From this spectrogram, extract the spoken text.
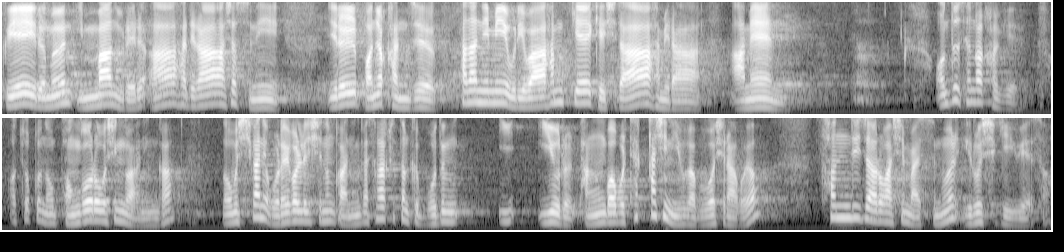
그의 이름은 임마누엘아 하리라 하셨으니 이를 번역한즉 하나님이 우리와 함께 계시다 함이라 아멘. 언뜻 생각하기에 어, 조금 너무 번거로우신 거 아닌가? 너무 시간이 오래 걸리시는 거 아닌가 생각했던 그 모든 이, 이유를 방법을 택하신 이유가 무엇이라고요? 선지자로 하신 말씀을 이루시기 위해서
